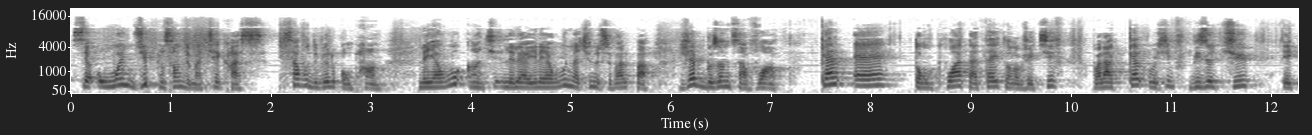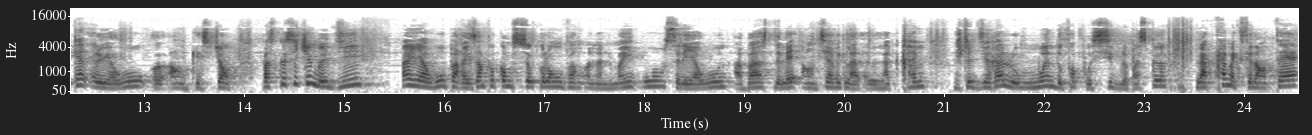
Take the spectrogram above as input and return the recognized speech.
c'est au moins 10% de matière grasse. Ça, vous devez le comprendre. Les yaourts, entiers, les, nature ne se valent pas. J'ai besoin de savoir quel est ton poids, ta taille, ton objectif. Voilà, quel objectif vises-tu et quel est le yaourt euh, en question? Parce que si tu me dis, un yaourt, par exemple, comme ceux que l'on vend en Allemagne, où c'est les yaourts à base de lait entier avec la, crème, je te dirais le moins de fois possible. Parce que la crème excédentaire,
